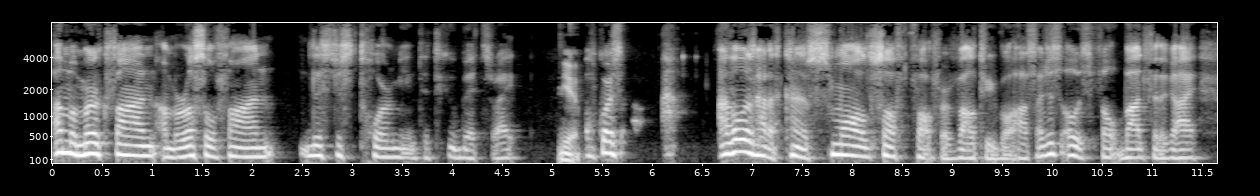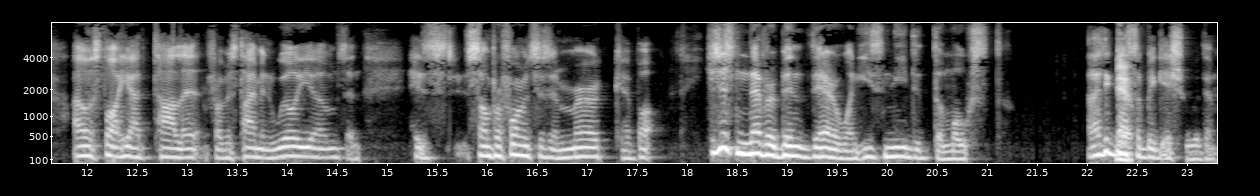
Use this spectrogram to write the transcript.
I'm a Merc fan. I'm a Russell fan. This just tore me into two bits, right? Yeah. Of course, I, I've always had a kind of small soft spot for Valtteri Bottas. I just always felt bad for the guy. I always thought he had talent from his time in Williams and his some performances in Merc, but he's just never been there when he's needed the most. And I think Yeah. that's a big issue with him.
